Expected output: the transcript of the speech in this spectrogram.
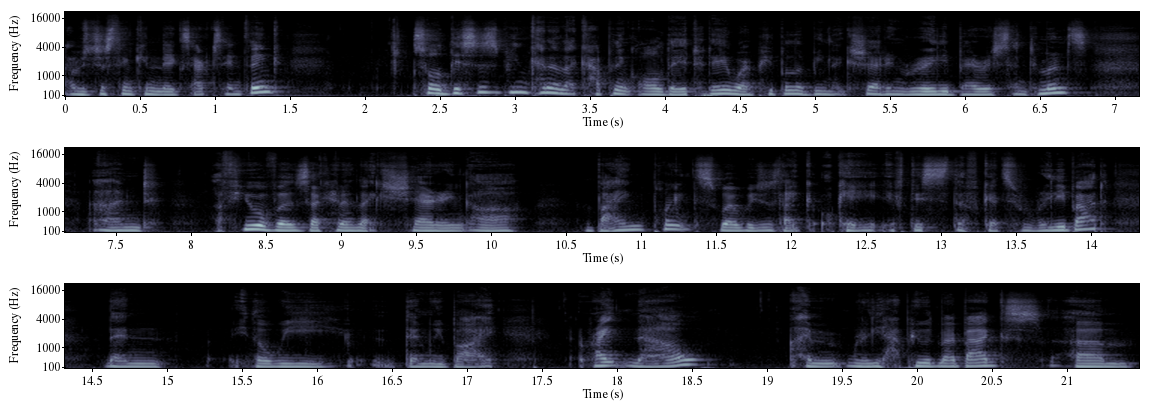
"I was just thinking the exact same thing." So this has been kind of like happening all day today, where people have been like sharing really bearish sentiments, and a few of us are kind of like sharing our buying points where we're just like, okay, if this stuff gets really bad, then you know we then we buy. Right now, I'm really happy with my bags. Um,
